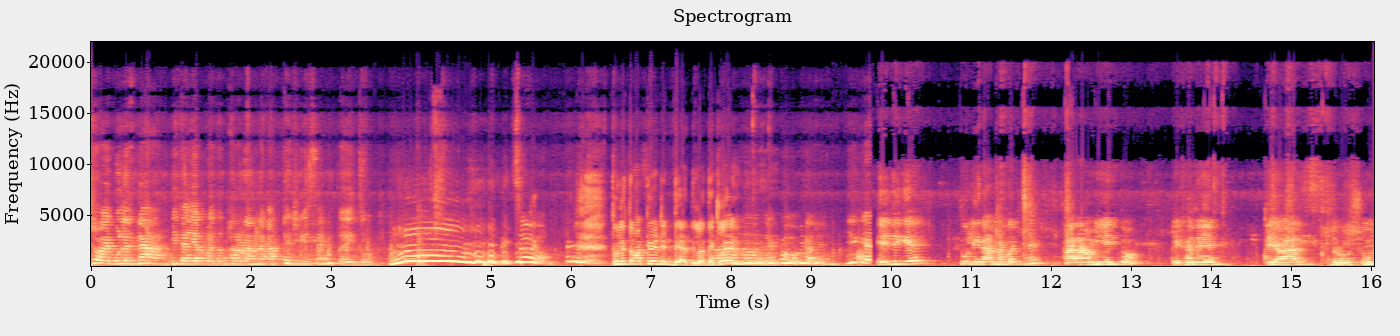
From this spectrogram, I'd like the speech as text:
সবাই বলেন না মিতালি আপু এত ভালো রান্না কাটতে শিখেছেন? তো এই তো। তুলি তোমার ক্রেডিট দেয়া দিল দেখলেন? দেখো ওখানে। কি কে- এইদিকে তুলি রান্না করছে আর আমি এই তো এখানে পেঁয়াজ রসুন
